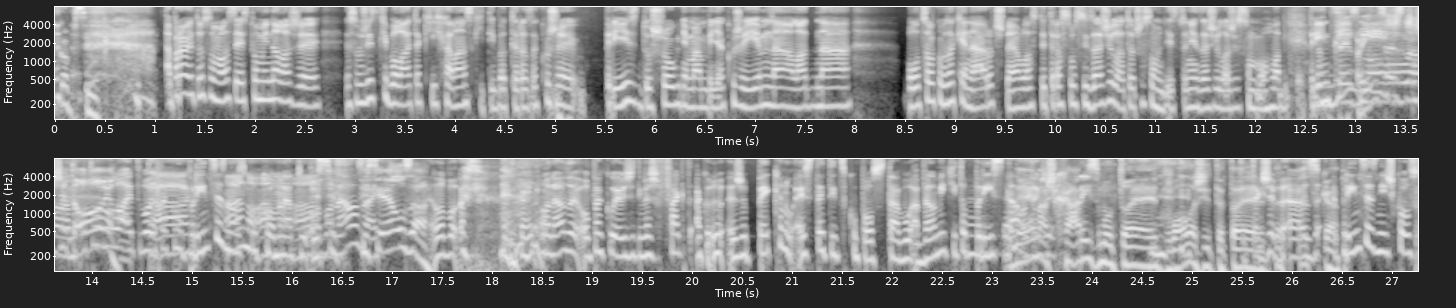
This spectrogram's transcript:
Ako psík. A práve to som vlastne aj spomínala, že ja som vždy bola aj taký chalanský typ a teraz akože prísť do show, kde mám byť akože jemná, ladná, bolo celkom také náročné a vlastne teraz som si zažila to, čo som v detstve nezažila, že som mohla byť aj princeznou. Princezná, Čiže to no. otvorilo aj tvoju Tak, takú princeznovskú áno, áno, komnatu. áno. Ty Lebo si, naozaj... ty si Elza. Lebo, lebo naozaj opakujem, že ty máš fakt ako, že peknú estetickú postavu a veľmi ti to pristalo. Nemáš takže- charizmu, to je dôležité, to je, Takže to je pecka. princezničkovskú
